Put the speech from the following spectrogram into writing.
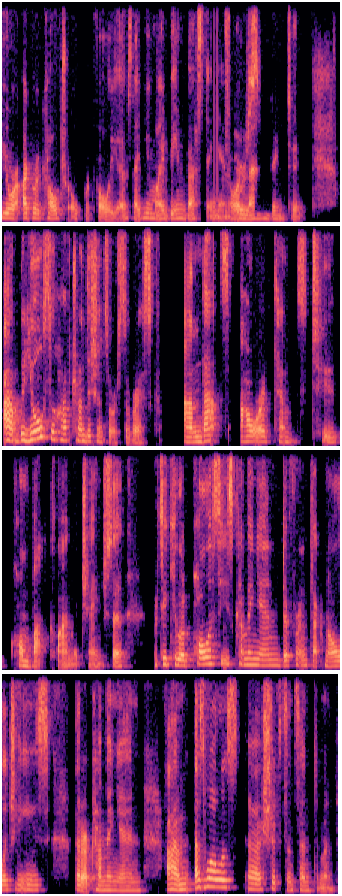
your agricultural portfolios that you might be investing in or lending to? Uh, but you also have transition source of risk. And that's our attempts to combat climate change. So particular policies coming in, different technologies, that are coming in, um, as well as uh, shifts in sentiment.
